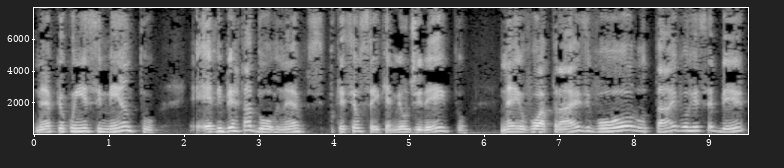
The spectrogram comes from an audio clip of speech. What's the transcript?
né? Porque o conhecimento é libertador, né? Porque se eu sei que é meu direito, né? Eu vou atrás e vou lutar e vou receber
